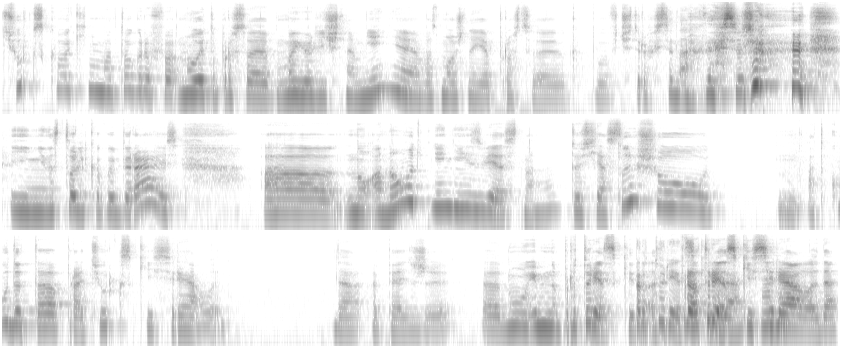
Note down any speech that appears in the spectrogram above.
тюркского кинематографа, ну, это просто мое личное мнение. Возможно, я просто как бы в четырех стенах да, сижу и не настолько выбираюсь. А, но оно вот мне неизвестно. То есть я слышу откуда-то про тюркские сериалы да, опять же, э, ну, именно про турецкие, про да, турецкие, про турецкие да. сериалы, угу. да.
